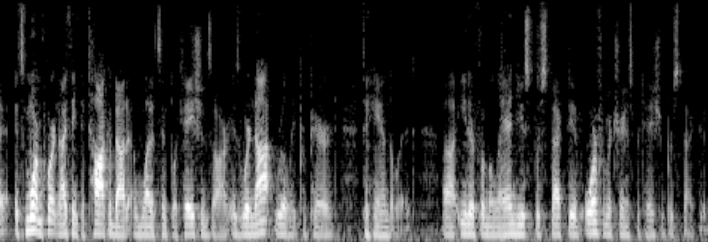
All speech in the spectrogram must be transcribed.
uh, it's more important, I think, to talk about it and what its implications are, is we're not really prepared to handle it, uh, either from a land use perspective or from a transportation perspective.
